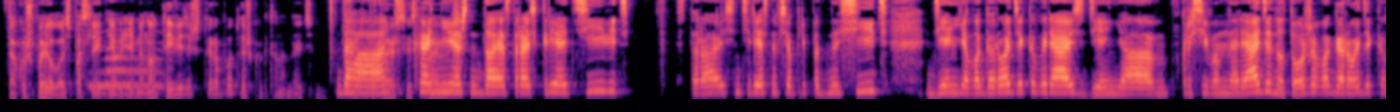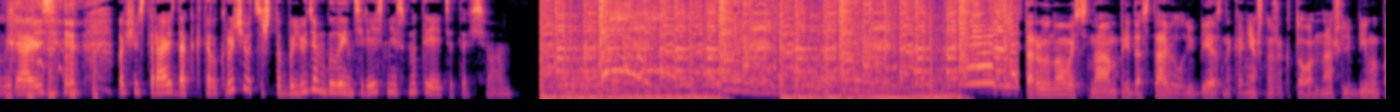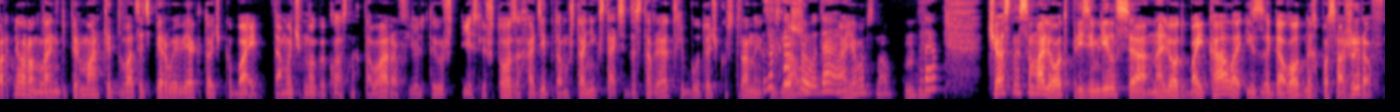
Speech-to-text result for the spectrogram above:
Так уж повелось последнее да. время. Но ты видишь, ты работаешь как-то над этим. Да, конечно, да, я стараюсь креативить. Стараюсь интересно все преподносить. День я в огороде ковыряюсь, день я в красивом наряде, но тоже в огороде ковыряюсь. В общем, стараюсь, да, как-то выкручиваться, чтобы людям было интереснее смотреть это все. Вторую новость нам предоставил любезно, конечно же, кто? Наш любимый партнер онлайн-гипермаркет 21 век.бай. Там очень много классных товаров. Юль, ты уж, если что, заходи, потому что они, кстати, доставляют в любую точку страны. Захожу, да. А я вот знал. Угу. Да. Частный самолет приземлился на лед Байкала из-за голодных пассажиров.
